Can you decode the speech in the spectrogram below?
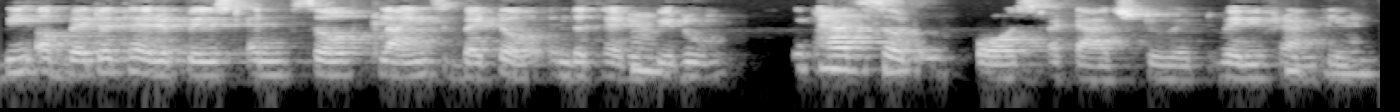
be a better therapist and serve clients better in the therapy room it has certain cost attached to it very frankly.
